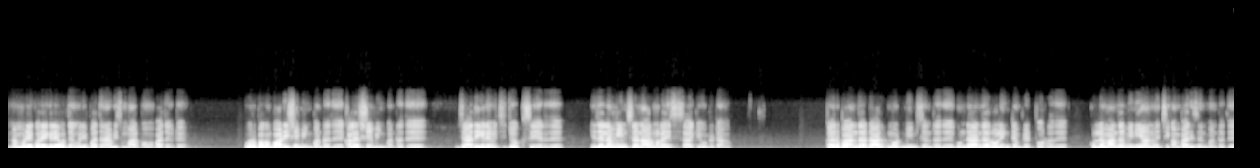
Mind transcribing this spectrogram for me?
நம்முடைய குறைகளை ஒருத்தவங்க வெளிப்படுத்தினா அப்படி சும்மா இருப்போம் பார்த்துக்கிட்டு? ஒரு பக்கம் பாடி ஷேமிங் பண்ணுறது கலர் ஷேமிங் பண்ணுறது ஜாதிகளை வச்சு ஜோக் செய்கிறது இதெல்லாம் மீம்ஸில் நார்மலைஸ் ஆக்கி விட்டுட்டாங்க. கருப்பாக இருந்தால் டார்க் மோட் மீம்ஸ்ன்றது குண்டாக இருந்தால் ரோலிங் டெம்ப்ளேட் போடுறது குள்ளமாக இருந்தால் மினியான் வச்சு கம்பேரிசன் பண்ணுறது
